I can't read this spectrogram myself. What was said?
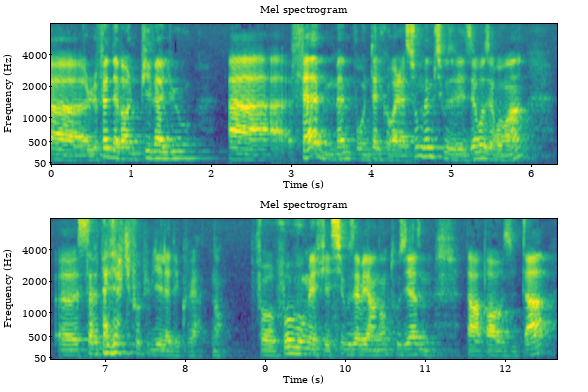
euh, le fait d'avoir une p-value faible, même pour une telle corrélation, même si vous avez 0,01, euh, ça ne veut pas dire qu'il faut publier la découverte. Non, il faut, vous méfier. Si vous avez un enthousiasme par rapport aux résultats,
